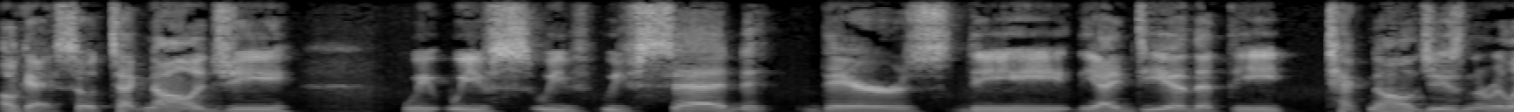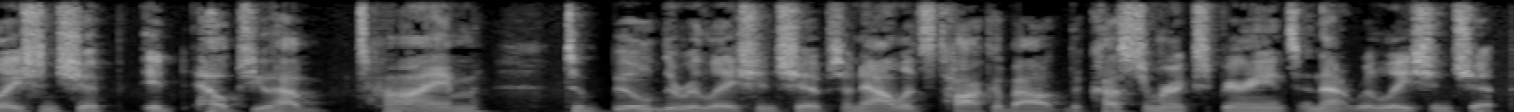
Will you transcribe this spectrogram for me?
okay. So technology, we, we've, we've, we've said there's the, the idea that the technologies in the relationship, it helps you have time to build the relationship. So now let's talk about the customer experience and that relationship.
